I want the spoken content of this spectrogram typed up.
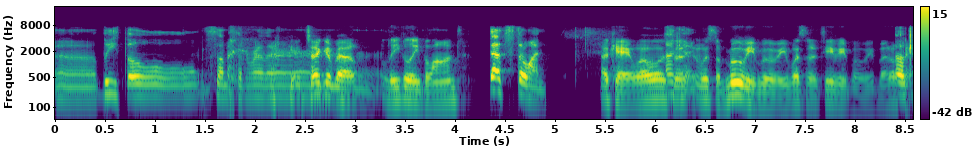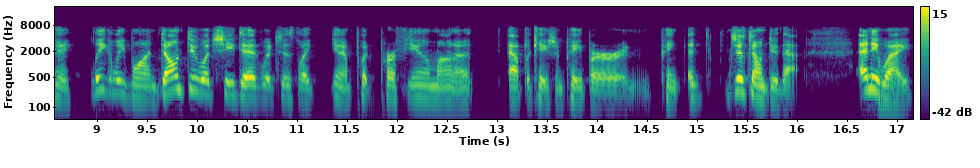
uh lethal something or other You're talking about Legally Blonde. that's the one Okay. Well, it was Okay. a, it was a movie movie. It wasn't a TV movie, but okay. okay. legally blonde don't do what she did which is like you know put perfume on a application paper and pink and just don't do that anyway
